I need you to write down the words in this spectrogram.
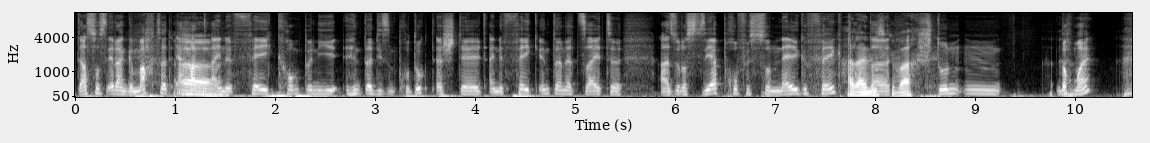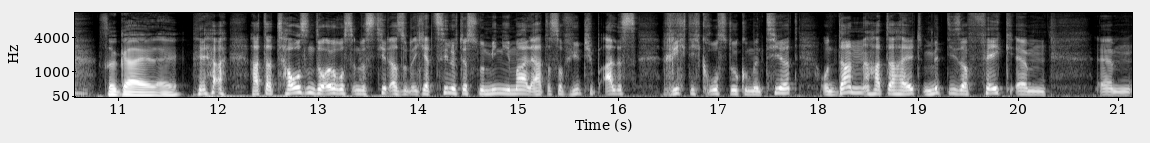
das, was er dann gemacht hat, er hat ah. eine Fake-Company hinter diesem Produkt erstellt, eine Fake-Internetseite, also das sehr professionell gefaked. Hat er nicht gemacht. Stunden. Nochmal? So geil, ey. Ja, hat da tausende Euros investiert. Also ich erzähle euch das nur minimal. Er hat das auf YouTube alles richtig groß dokumentiert. Und dann hat er halt mit dieser Fake, ähm, ähm,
